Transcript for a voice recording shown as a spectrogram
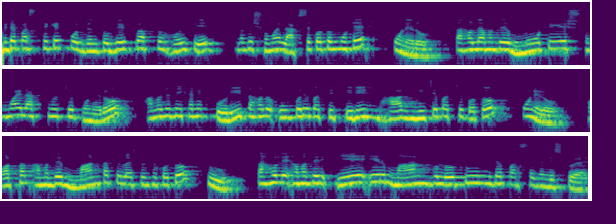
মিটার পার সেকেন্ড পর্যন্ত বেগ প্রাপ্ত হইতে আমাদের সময় লাগছে কত মোটে? পনেরো। তাহলে আমাদের মোটে সময় লাগছে হচ্ছে পনেরো। আমরা যদি এখানে করি, তাহলে উপরে পাচ্ছি তিরিশ ভাগ, নিচে পাচ্ছি কত? পনেরো। অর্থাৎ আমাদের মানটা চলে আসতেছে কত? টু তাহলে আমাদের এ এর মান হলো two metre per second square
